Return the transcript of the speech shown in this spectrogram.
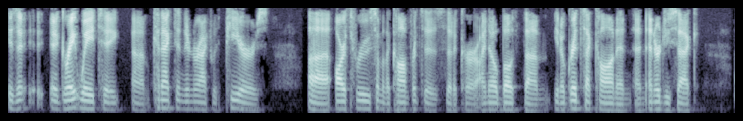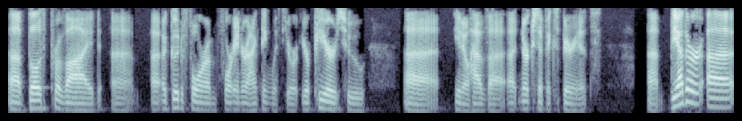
is a, a, great way to um, connect and interact with peers uh, are through some of the conferences that occur. I know both, um, you know, GridSecCon and, and EnergySec uh, both provide um, a good forum for interacting with your, your peers who, uh, you know, have a, a NERC experience. Um, the other uh,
